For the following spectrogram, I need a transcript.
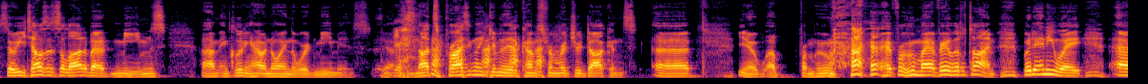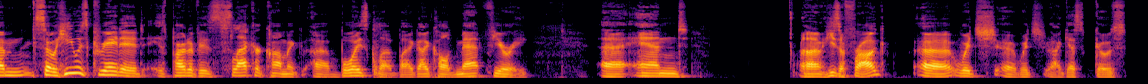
So he tells us a lot about memes, um, including how annoying the word meme is. Uh, not surprisingly, given that it comes from Richard Dawkins, uh, you know, uh, from whom for whom I have very little time. But anyway, um, so he was created as part of his slacker comic uh, Boys Club by a guy called Matt Furie, uh, and uh, he's a frog, uh, which uh, which I guess goes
